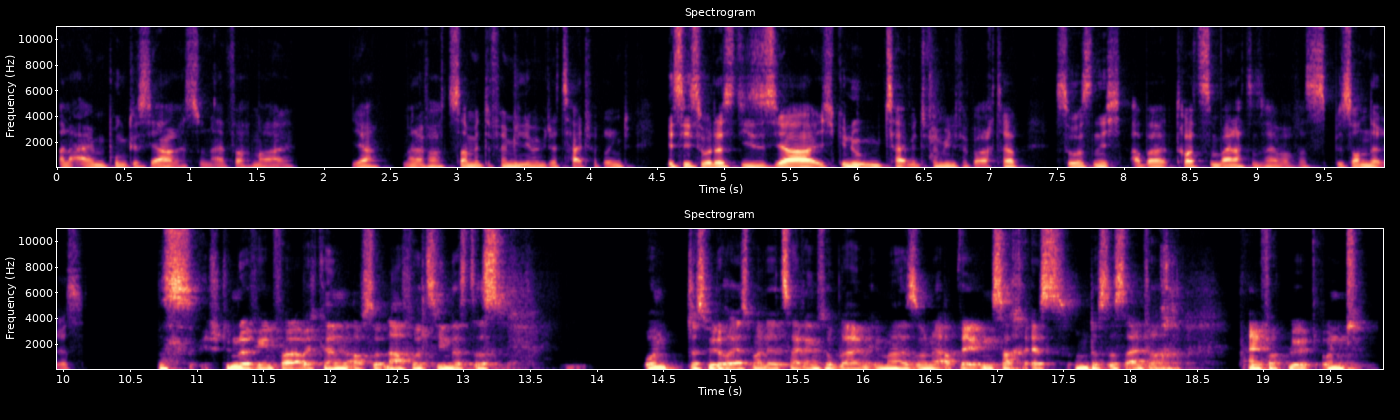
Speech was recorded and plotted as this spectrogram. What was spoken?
an einem Punkt des Jahres und einfach mal, ja, man einfach zusammen mit der Familie mal wieder Zeit verbringt. Ist nicht so, dass dieses Jahr ich genug Zeit mit der Familie verbracht habe. So ist nicht, aber trotzdem Weihnachten ist einfach was Besonderes. Das stimmt auf jeden Fall, aber ich kann absolut nachvollziehen, dass das und das wird auch erstmal eine Zeit lang so bleiben, immer so eine Abwägungssache ist. Und das ist einfach, einfach blöd. Und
